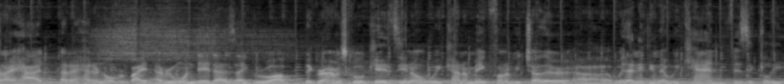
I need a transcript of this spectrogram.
that I had that I had an overbite. Everyone did as I grew up. The grammar school kids, you know, we kind of make fun of each other uh, with anything that we can physically.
